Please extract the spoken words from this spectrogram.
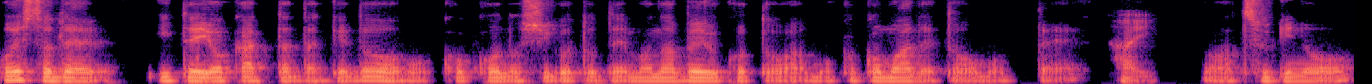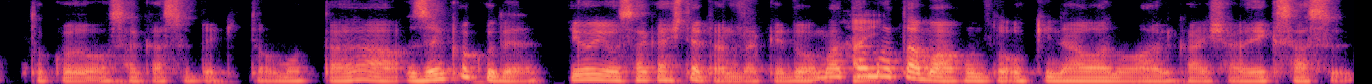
オイストでいてよかっただけど、ここの仕事で学べることはもうここまでと思って、はい。まあ、次のところを探すべきと思ったら、全国でいろいろ探してたんだけど、またまたま本当沖縄のある会社、レクサス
